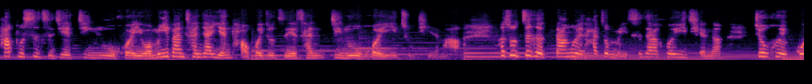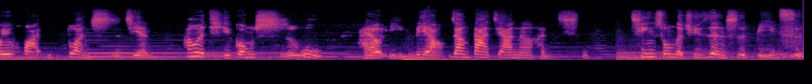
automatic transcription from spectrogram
他不是直接进入会议，我们一般参加研讨会就直接参进入会议主题了嘛。他说这个单位他就每次在会议前呢，就会规划一段时间，他会提供食物还有饮料，让大家呢很。轻松的去认识彼此，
